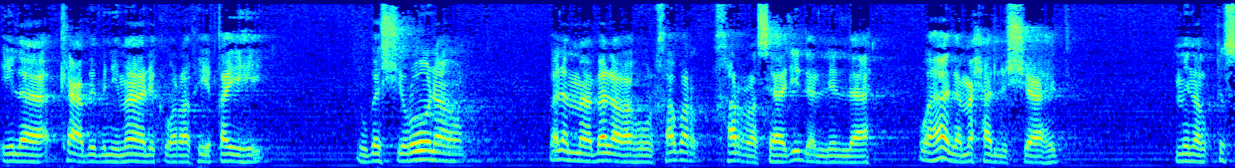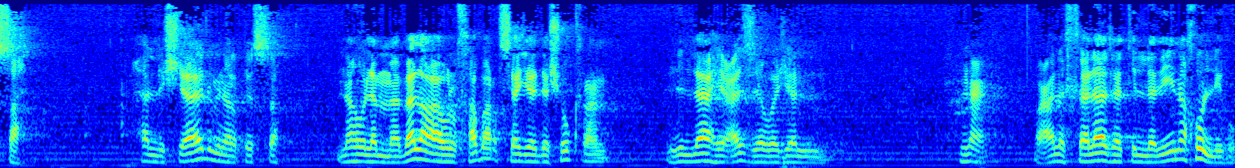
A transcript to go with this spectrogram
إلى كعب بن مالك ورفيقيه يبشرونهم فلما بلغه الخبر خر ساجدا لله وهذا محل الشاهد من القصة محل الشاهد من القصة. أنه لما بلغه الخبر سجد شكرا لله عز وجل. نعم. وعلى الثلاثة الذين خلفوا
